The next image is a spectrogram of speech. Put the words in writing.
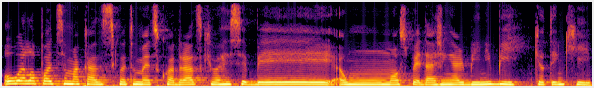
Ou ela pode ser uma casa de 50 metros quadrados que vai receber uma hospedagem Airbnb, que eu tenho que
